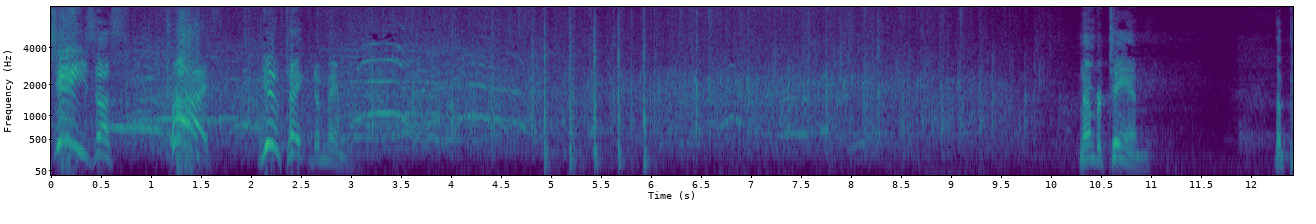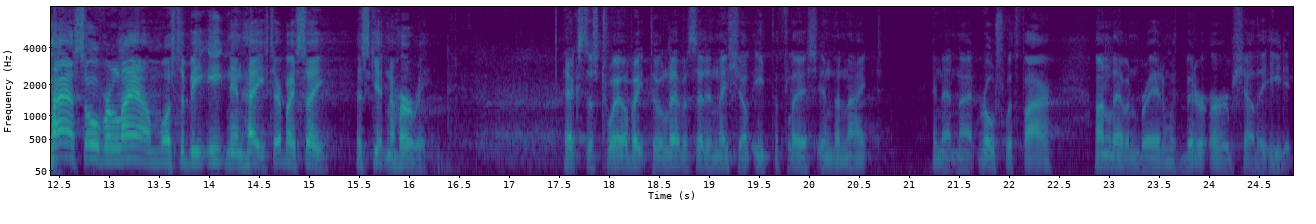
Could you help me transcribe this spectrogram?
Jesus Christ, you take dominion. Number 10. The Passover lamb was to be eaten in haste. Everybody say, let's get in a hurry. Exodus 12, 8 through 11 said, And they shall eat the flesh in the night, in that night, roast with fire, unleavened bread, and with bitter herbs shall they eat it.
